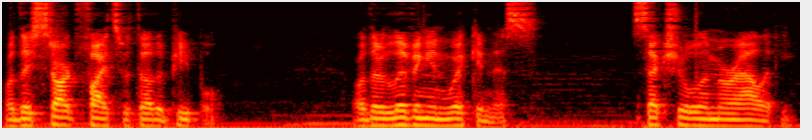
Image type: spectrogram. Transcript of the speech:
Or they start fights with other people. Or they're living in wickedness, sexual immorality.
